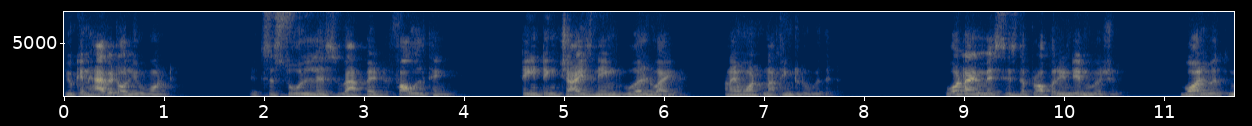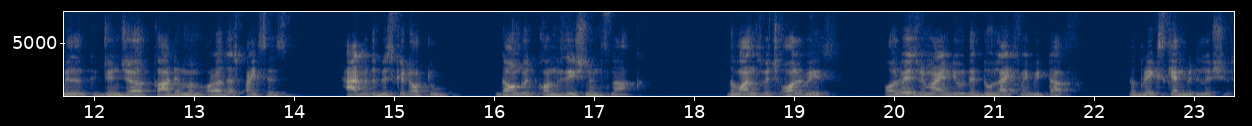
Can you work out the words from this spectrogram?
You can have it all you want. It's a soulless, vapid, foul thing, tainting chai's named worldwide, and I want nothing to do with it. What I miss is the proper Indian version, boiled with milk, ginger, cardamom, or other spices, had with a biscuit or two, down with conversation and snark. The ones which always, always remind you that though life may be tough, the breaks can be delicious.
